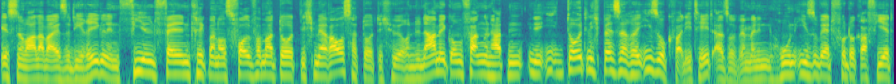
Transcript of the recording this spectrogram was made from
ist normalerweise die Regel. In vielen Fällen kriegt man aus Vollformat deutlich mehr raus, hat deutlich höheren Dynamikumfang und hat eine deutlich bessere ISO-Qualität. Also wenn man den hohen ISO-Wert fotografiert,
